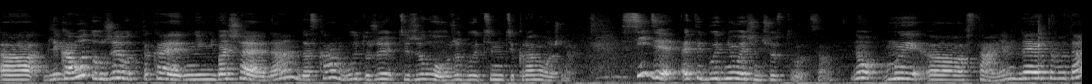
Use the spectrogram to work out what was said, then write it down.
А, Для кого-то уже вот такая не- небольшая да, доска будет уже тяжело, уже будет тянуть икроножно. Сидя это будет не очень чувствоваться. Но мы э, встанем для этого, да?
